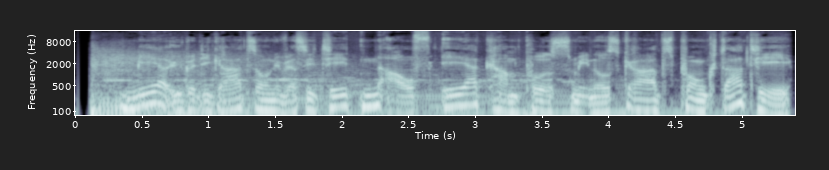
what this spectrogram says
Mehr über die Grazer Universitäten auf ercampus-graz.at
